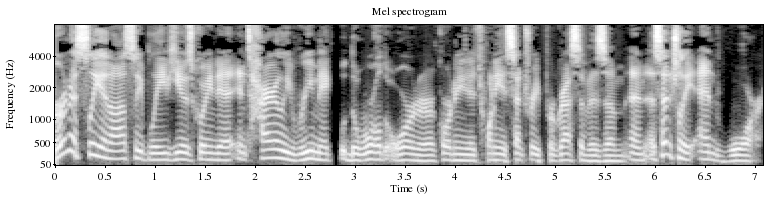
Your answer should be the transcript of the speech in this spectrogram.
earnestly and honestly believed he was going to entirely remake the world order according to 20th century progressivism and essentially end war.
